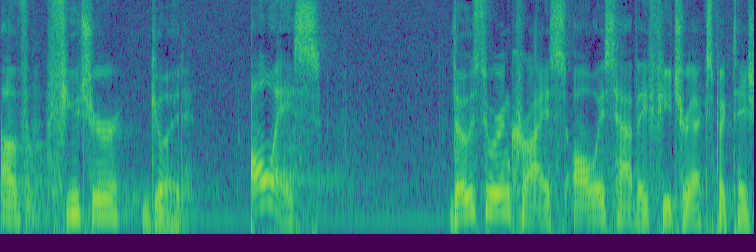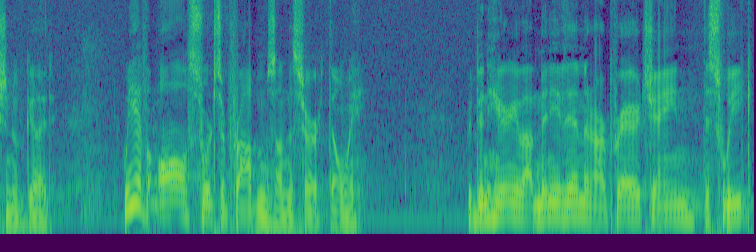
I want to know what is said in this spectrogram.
of future good. Always. Those who are in Christ always have a future expectation of good. We have all sorts of problems on this earth, don't we? We've been hearing about many of them in our prayer chain this week.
